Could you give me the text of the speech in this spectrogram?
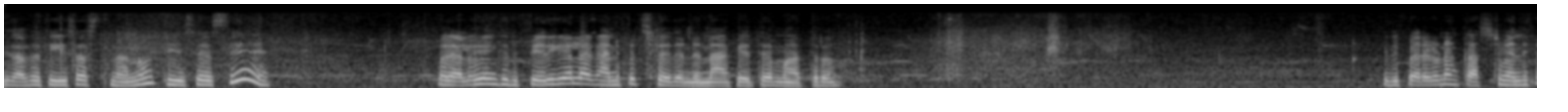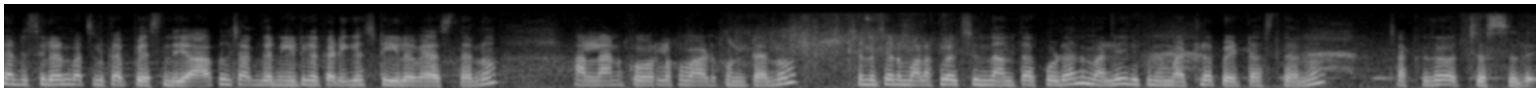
ఇదంతా తీసేస్తున్నాను. తీసేసి మరి ఎలాగో ఇంక ఇది పెరిగేలాగా అనిపించలేదండి నాకైతే మాత్రం. ఇది పెరగడం కష్టం. ఎందుకంటే సిలోని బచ్చలు కప్పేసింది. ఆకులు చక్కగా నీట్గా కడిగే స్టీలో వేస్తాను. అల్లాని కూరలకు వాడుకుంటాను. చిన్న చిన్న మొలకలు వచ్చింది అంతా కూడా మళ్ళీ ఇప్పుడు మట్టిలో పెట్టేస్తాను. చక్కగా వచ్చేస్తుంది.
